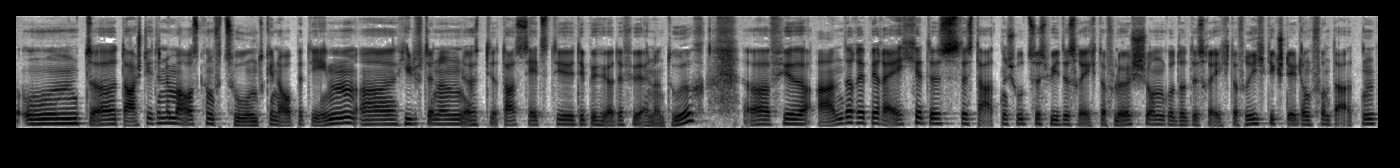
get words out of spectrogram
Und äh, da steht einem Auskunft zu und genau bei dem äh, hilft einen, äh, das setzt die, die Behörde für einen durch. Äh, für andere Bereiche des, des Datenschutzes wie das Recht auf Löschung oder das Recht auf Richtigstellung von Daten,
